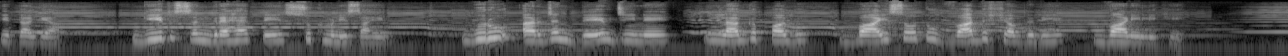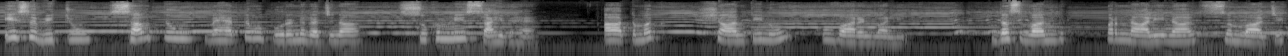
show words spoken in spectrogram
ਕੀਤਾ ਗਿਆ। ਗੀਤ ਸੰਗ੍ਰਹਿ ਤੇ ਸੁਖਮਨੀ ਸਾਹਿਬ। ਗੁਰੂ ਅਰਜਨ ਦੇਵ ਜੀ ਨੇ ਲਗਭਗ 2200 ਤੋਂ ਵੱਧ ਸ਼ਬਦ ਦੀ ਬਾਣੀ ਲਿਖੀ। ਇਸ ਵਿੱਚੋਂ ਸਭ ਤੋਂ ਮਹੱਤਵਪੂਰਨ ਰਚਨਾ ਸੁਖਮਨੀ ਸਾਹਿਬ ਹੈ। ਆਤਮਕ ਸ਼ਾਂਤੀ ਨੂੰ ਉਵਾਰਨ ਵਾਲੀ। ਦਸਵੰਦ ਪ੍ਰਣਾਲੀ ਨਾਲ ਸਮਾਜਿਕ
